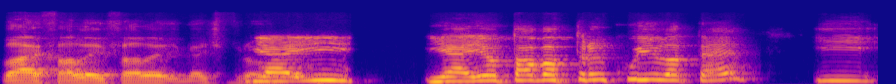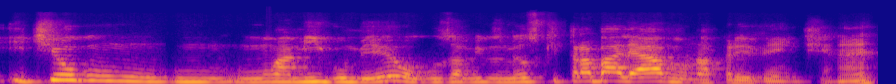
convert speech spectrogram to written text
Vai, fala aí, fala aí, mete E aí, e aí eu estava tranquilo até, e, e tinha algum, um, um, amigo meu, alguns amigos meus que trabalhavam na Prevent, né?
